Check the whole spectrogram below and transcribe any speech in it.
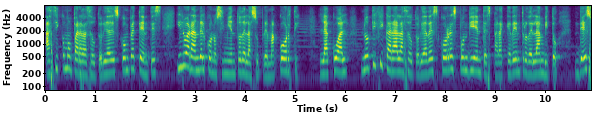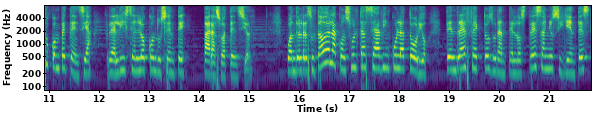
así como para las autoridades competentes y lo harán del conocimiento de la Suprema Corte la cual notificará a las autoridades correspondientes para que dentro del ámbito de su competencia realicen lo conducente para su atención. Cuando el resultado de la consulta sea vinculatorio, tendrá efectos durante los tres años siguientes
